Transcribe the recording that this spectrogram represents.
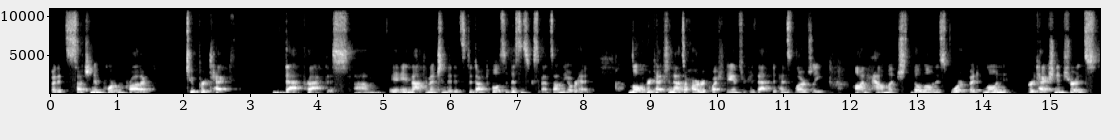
but it's such an important product to protect that practice. Um, and not to mention that it's deductible as a business expense on the overhead. Loan protection, that's a harder question to answer because that depends largely on how much the loan is for. But loan protection insurance,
